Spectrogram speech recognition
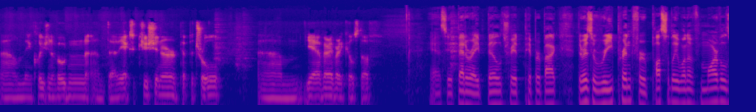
Um, the inclusion of Odin and uh, the Executioner, Pit Patrol. Um, yeah, very, very cool stuff. Yeah, so Beta Ray Bill trade paperback. There is a reprint for possibly one of Marvel's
